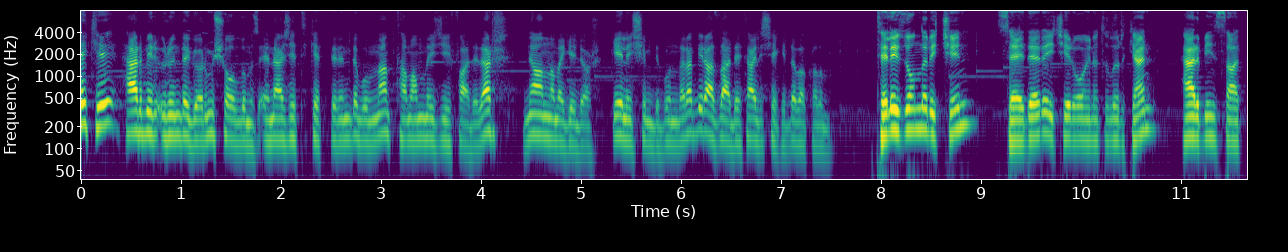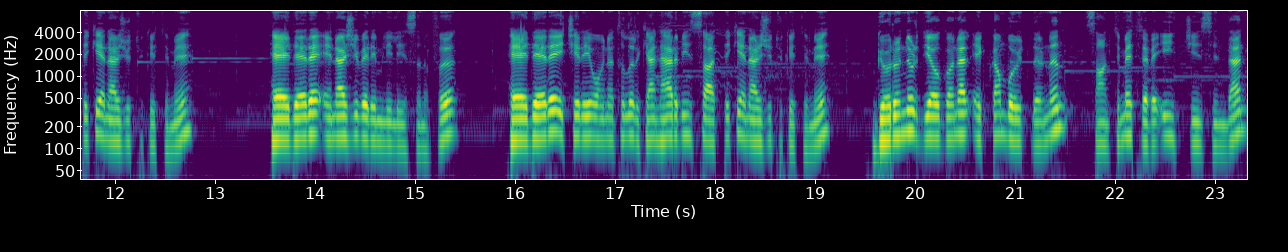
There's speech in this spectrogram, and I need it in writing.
Peki her bir üründe görmüş olduğumuz enerji etiketlerinde bulunan tamamlayıcı ifadeler ne anlama geliyor? Gelin şimdi bunlara biraz daha detaylı şekilde bakalım. Televizyonlar için SDR içeriği oynatılırken her 1000 saatteki enerji tüketimi, HDR enerji verimliliği sınıfı, HDR içeriği oynatılırken her 1000 saatteki enerji tüketimi, görünür diagonal ekran boyutlarının santimetre ve inç cinsinden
